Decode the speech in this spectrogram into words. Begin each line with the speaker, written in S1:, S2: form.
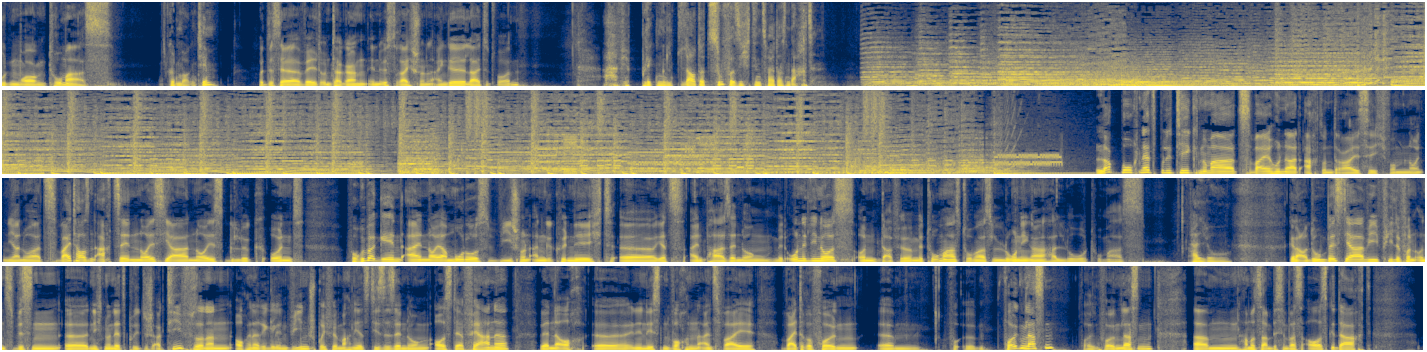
S1: Guten Morgen, Thomas.
S2: Guten Morgen, Tim.
S1: Und ist der Weltuntergang in Österreich schon eingeleitet worden?
S2: Ah, wir blicken mit lauter Zuversicht in 2018.
S1: Logbuch Netzpolitik Nummer 238 vom 9. Januar 2018. Neues Jahr, neues Glück und vorübergehend ein neuer Modus, wie schon angekündigt. Äh, jetzt ein paar Sendungen mit ohne Linus und dafür mit Thomas. Thomas Lohninger. Hallo, Thomas.
S2: Hallo.
S1: Genau, du bist ja, wie viele von uns wissen, äh, nicht nur netzpolitisch aktiv, sondern auch in der Regel in Wien. Sprich, wir machen jetzt diese Sendung aus der Ferne werden da auch äh, in den nächsten Wochen ein, zwei weitere Folgen ähm, äh, folgen lassen. Folgen folgen lassen. Ähm, haben uns da ein bisschen was ausgedacht.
